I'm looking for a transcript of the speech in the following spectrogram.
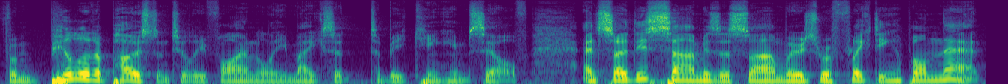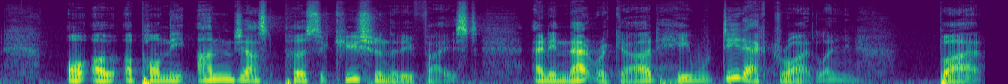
from pillar to post until he finally makes it to be king himself. And so this psalm is a psalm where he's reflecting upon that upon the unjust persecution that he faced. And in that regard he did act rightly. Mm. but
